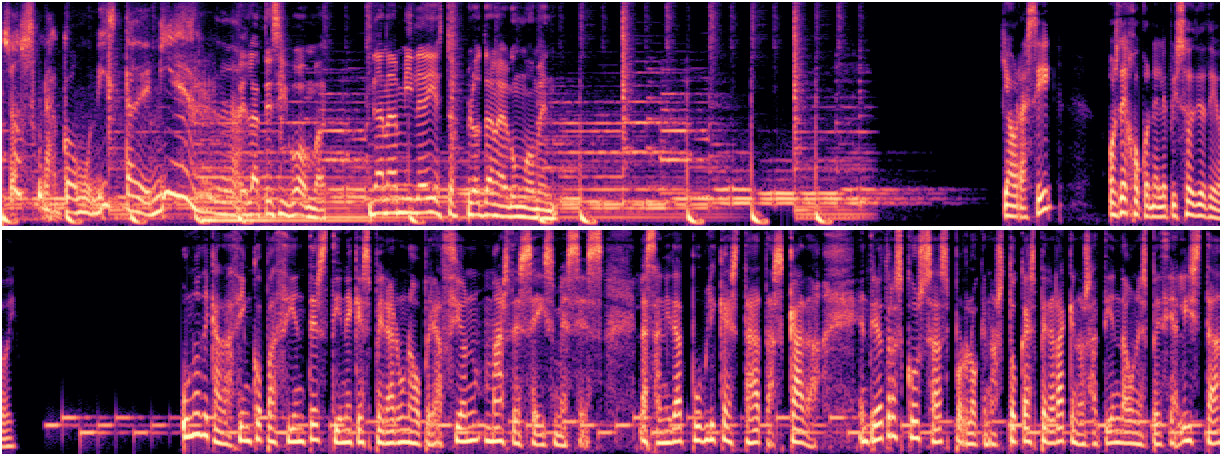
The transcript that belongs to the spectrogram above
sos una comunista de mierda. Es la tesis bomba. Gana mi ley y esto explota en algún momento. Y ahora sí, os dejo con el episodio de hoy. Uno de cada cinco pacientes tiene que esperar una operación más de seis meses. La sanidad pública está atascada, entre otras cosas por lo que nos toca esperar a que nos atienda un especialista,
